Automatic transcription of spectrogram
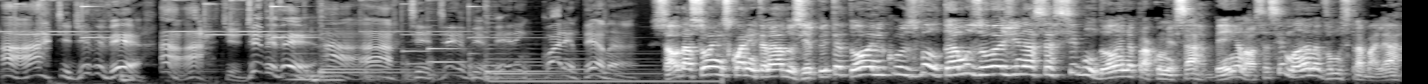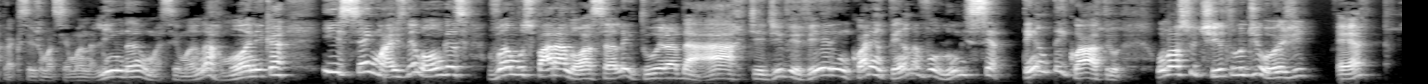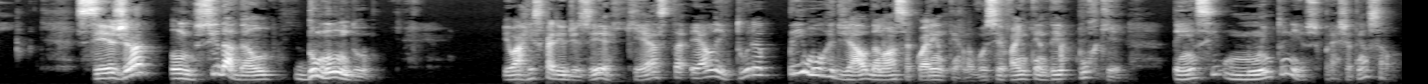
A arte de viver. A arte de viver. A arte de viver em quarentena. Saudações quarentenados e epitetônicos. Voltamos hoje nessa segundona para começar bem a nossa semana. Vamos trabalhar para que seja uma semana linda, uma semana harmônica e sem mais delongas, vamos para a nossa leitura da Arte de Viver em Quarentena, volume 74. O nosso título de hoje é Seja um cidadão do mundo. Eu arriscaria dizer que esta é a leitura primordial da nossa quarentena. Você vai entender por quê. Pense muito nisso, preste atenção.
